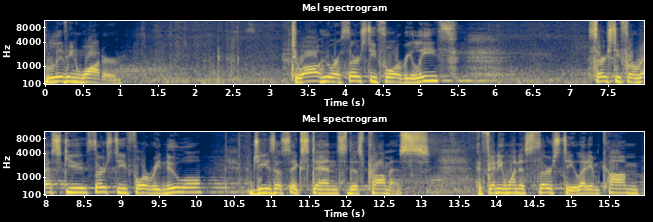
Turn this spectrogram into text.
living water. To all who are thirsty for relief, thirsty for rescue, thirsty for renewal, Jesus extends this promise. If anyone is thirsty, let him come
